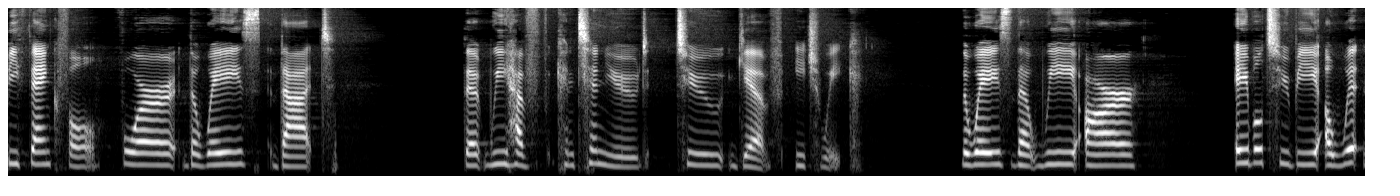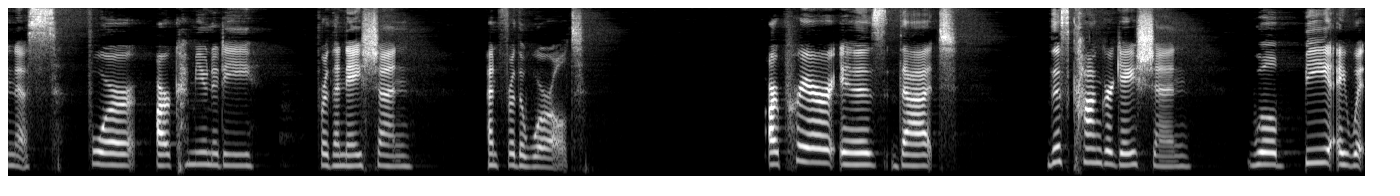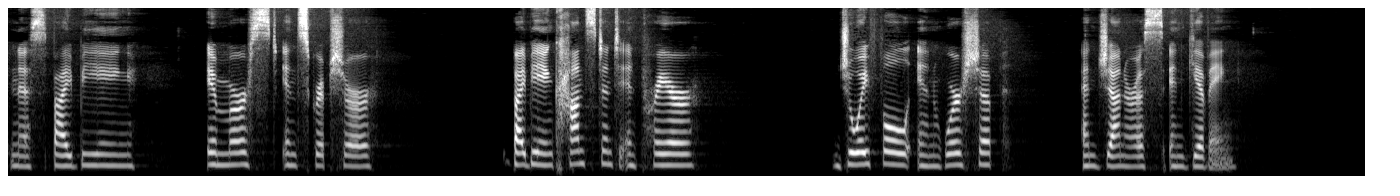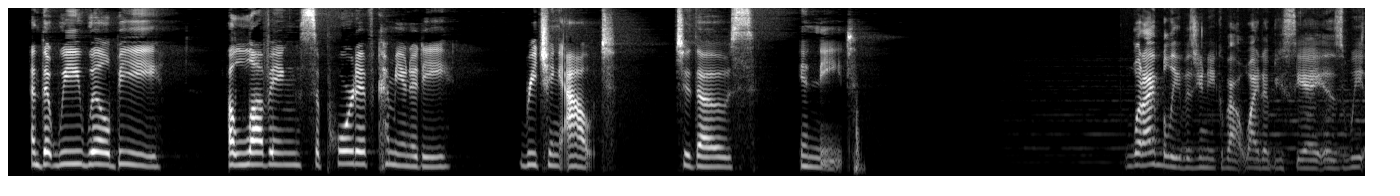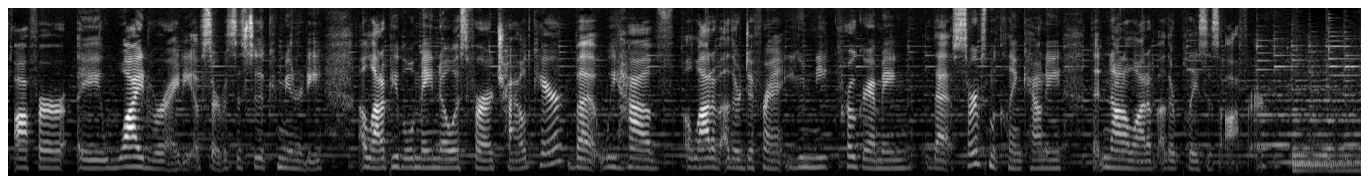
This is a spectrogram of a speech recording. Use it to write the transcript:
be thankful for the ways that that we have continued to give each week. The ways that we are able to be a witness for our community, for the nation, and for the world. Our prayer is that this congregation will be a witness by being immersed in Scripture, by being constant in prayer, joyful in worship, and generous in giving. And that we will be a loving, supportive community reaching out to those in need what I believe is unique about YWCA is we offer a wide variety of services to the community. A lot of people may know us for our childcare, but we have a lot of other different unique programming that serves McLean County that not a lot of other places offer.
